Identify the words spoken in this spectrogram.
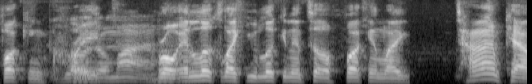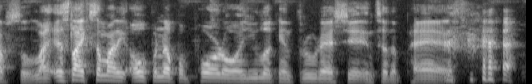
fucking crazy. Bro, it looks like you're looking into a fucking like time capsule. Like it's like somebody opened up a portal and you looking through that shit into the past.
